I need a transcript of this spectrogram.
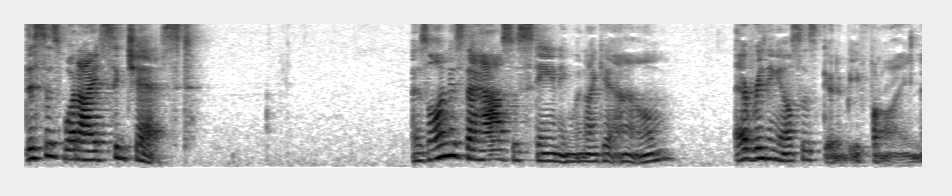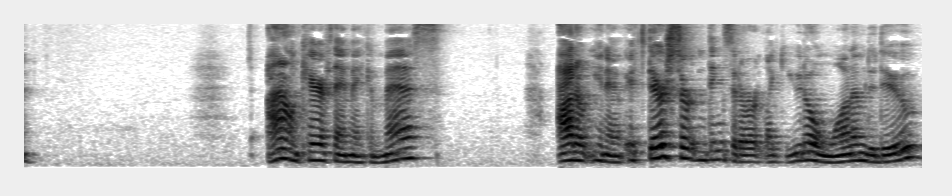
this is what I suggest. As long as the house is standing when I get home, everything else is going to be fine. I don't care if they make a mess. I don't, you know, if there's certain things that are like you don't want them to do,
